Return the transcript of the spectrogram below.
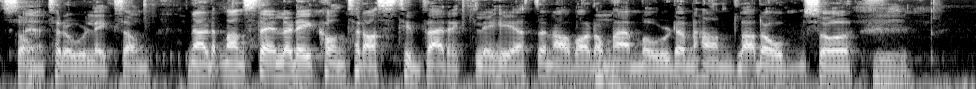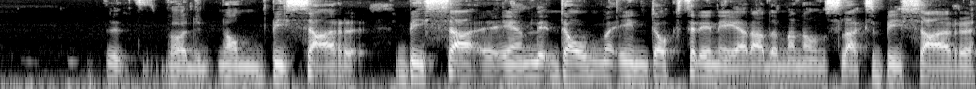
som tror liksom. När man ställer det i kontrast till verkligheten av vad Mm. de här morden handlade om så det var någon bizarr, bizarr enligt de indoktrinerade med någon slags bizarr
